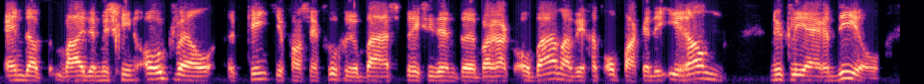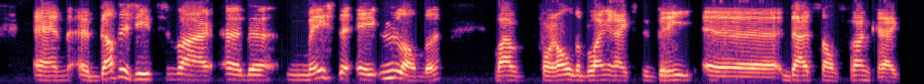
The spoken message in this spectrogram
En dat Biden misschien ook wel het kindje van zijn vroegere baas, president Barack Obama, weer gaat oppakken: de Iran-nucleaire deal. En dat is iets waar de meeste EU-landen waar vooral de belangrijkste drie, uh, Duitsland, Frankrijk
